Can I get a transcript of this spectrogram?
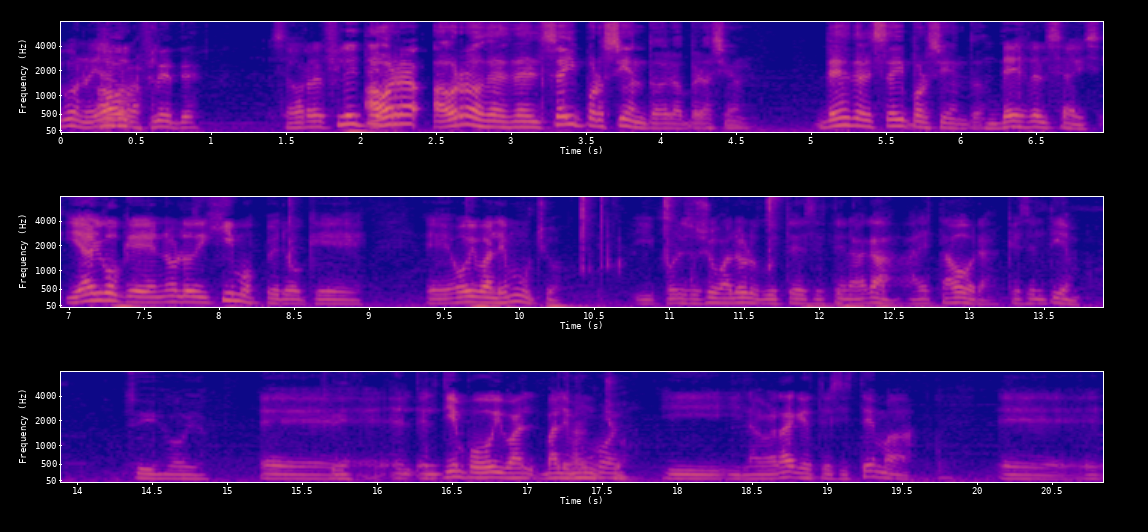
y bueno, ahorra flete. Se ahorra el flete. Ahorra, ahorros desde el 6% de la operación. Desde el 6%. Desde el 6%. Y algo que no lo dijimos, pero que eh, hoy vale mucho. Y por eso yo valoro que ustedes estén acá, a esta hora, que es el tiempo. Sí, obvio. el, tiempo hoy vale mucho. Y, la verdad que este sistema eh,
